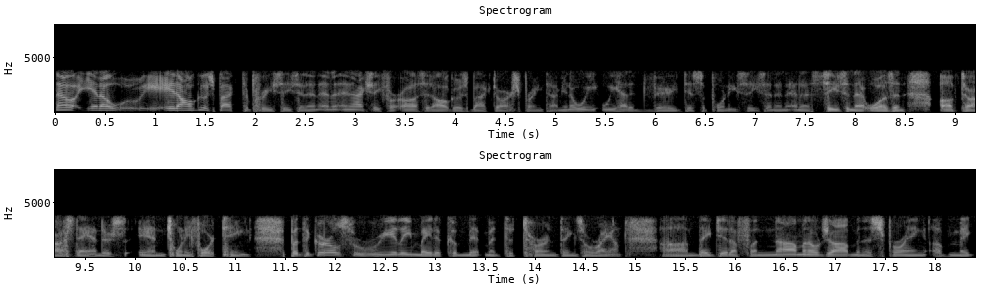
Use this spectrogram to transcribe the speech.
Now, you know, it all goes back to preseason, and, and and actually for us, it all goes back to our springtime. You know, we we had a very disappointing season, and, and a season that wasn't up to our standards in 2014. But the girls really made a commitment to turn things around. Um, they did a phenomenal job in the spring of make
